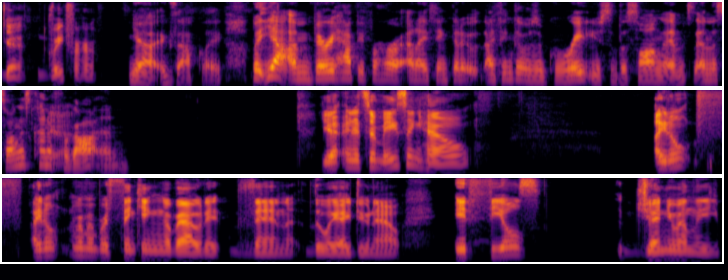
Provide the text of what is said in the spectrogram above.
Yeah. Great for her. yeah exactly but yeah i'm very happy for her and i think that it i think that was a great use of the song and, and the song is kind of Yeah. forgotten Yeah, and it's amazing how I don't f- I don't remember thinking about it then the way I do now. It feels genuinely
